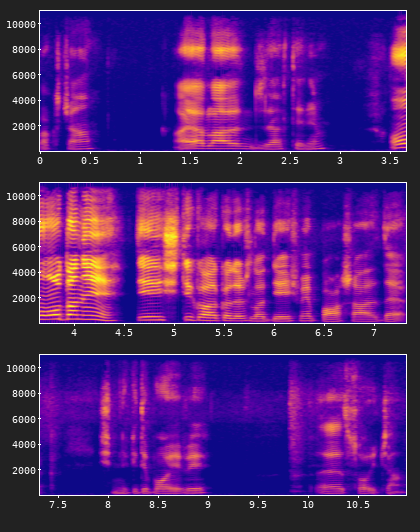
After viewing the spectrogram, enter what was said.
Bakacağım. Ayarları düzeltelim. Aa o da ne? Değiştik arkadaşlar. Değişmeye başardık. Şimdi gidip o evi e, soyacağım.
